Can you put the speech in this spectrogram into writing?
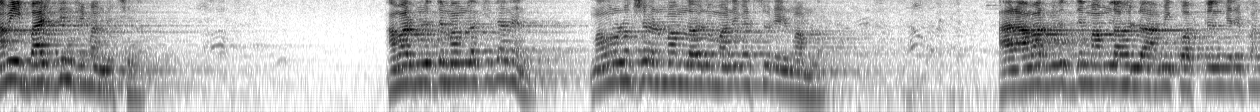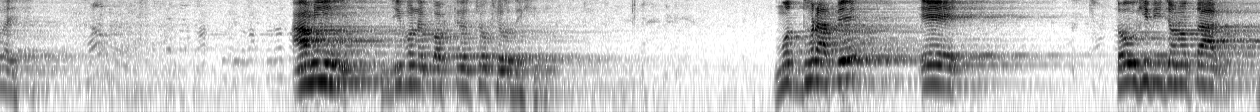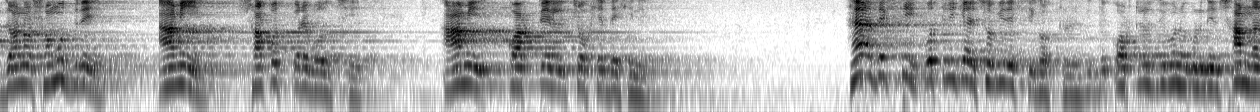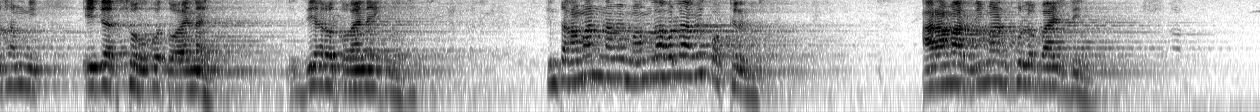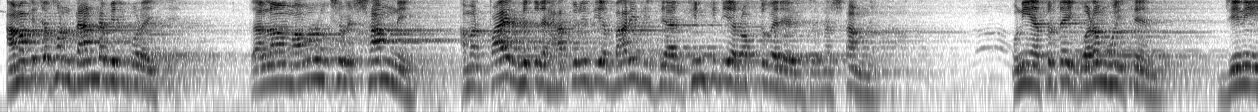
আমি বাইশ দিন রিমান্ডে ছিলাম। আমার বিরুদ্ধে মামলা কি জানেন? মামুনুল হক সাহেবের মামলা হলো মানিব্যাগ চুরির মামলা। আর আমার বিরুদ্ধে মামলা হলো আমি ককটেল মেরে পালাইছি। আমি জীবনে ককটেল চোখেও দেখিনি। মধ্যরাতে এ তৌহিদি জনতার জনসমুদ্রে আমি শপথ করে বলছি আমি ককটেল চোখে দেখিনি। হ্যাঁ দেখছি, পত্রিকায় ছবি দেখছি ককটেলের, কিন্তু ককটেল জীবনে কোনোদিন সামনাসামনি এটার সহবত হয় নাই, জিয়ারত হয় নাই কোনোদিন। কিন্তু আমার নামে মামলা হলে আমি ককটেল মারছি। আর আমার রিমান্ড হলো বাইশ দিন। আমাকে যখন ডান্ডা বেরিয়ে পড়াইছে, তো আল্লাহ মামুনুল হক সাহেবের সামনে আমার পায়ের ভেতরে হাতুড়ি দিয়ে বাড়ি দিছে আর ফিনকি দিয়ে রক্ত বের হয়ে গেছে ওনার সামনে। উনি এতটাই গরম হয়েছেন যিনি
